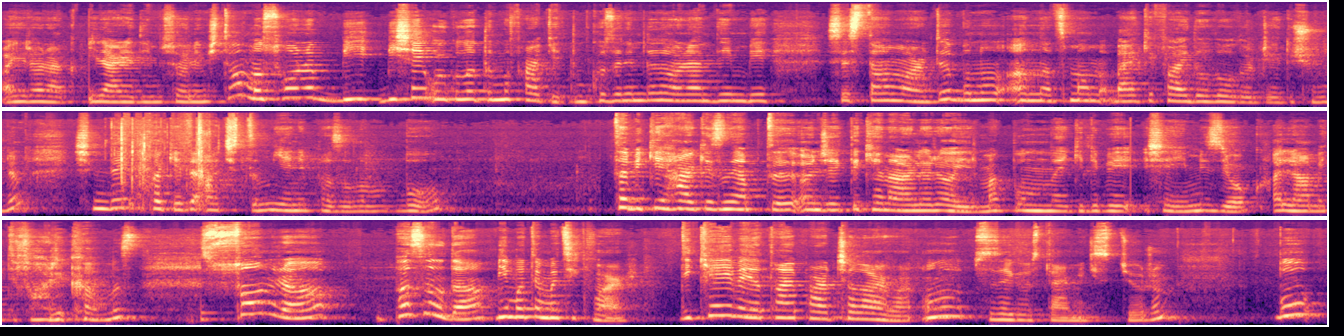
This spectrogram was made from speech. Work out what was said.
ayırarak ilerlediğimi söylemiştim ama sonra bir, bir şey uyguladığımı fark ettim. Kuzenimden öğrendiğim bir sistem vardı. Bunu anlatmam belki faydalı olur diye düşündüm. Şimdi paketi açtım. Yeni puzzle'ım bu. Tabii ki herkesin yaptığı öncelikle kenarları ayırmak. Bununla ilgili bir şeyimiz yok. Alameti farikamız. Sonra puzzle'da bir matematik var. Dikey ve yatay parçalar var. Onu size göstermek istiyorum. Bu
